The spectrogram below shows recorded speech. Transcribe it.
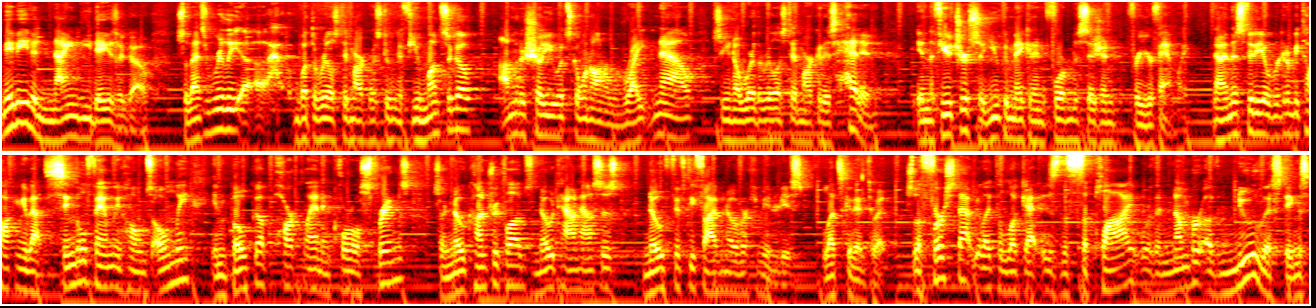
maybe even 90 days ago. So that's really uh, what the real estate market was doing a few months ago. I'm gonna show you what's going on right now so you know where the real estate market is headed in the future so you can make an informed decision for your family. Now in this video, we're gonna be talking about single family homes only in Boca, Parkland, and Coral Springs. So no country clubs, no townhouses, no 55 and over communities. Let's get into it. So the first stat we like to look at is the supply or the number of new listings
